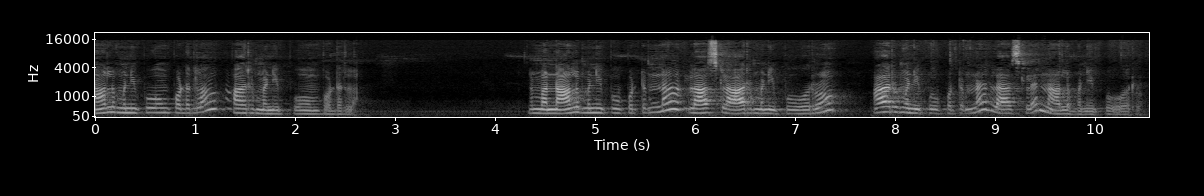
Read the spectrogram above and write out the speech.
நாலு மணி பூவும் போடலாம் ஆறு மணி பூவும் போடலாம். நம்ம நாலு மணி பூ போட்டோம்னா லாஸ்ட்டில் ஆறு மணி பூ வரும். ஆறு மணி பூ போட்டோம்னா லாஸ்ட்டில் நாலு மணி பூ வரும்.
